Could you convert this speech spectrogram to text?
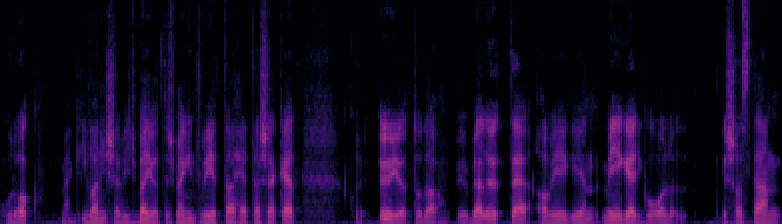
hurok, meg Ivanisevics bejött, és megint védte a heteseket, akkor ő jött oda, ő belőtte, a végén még egy gól, és aztán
